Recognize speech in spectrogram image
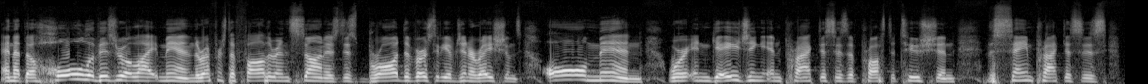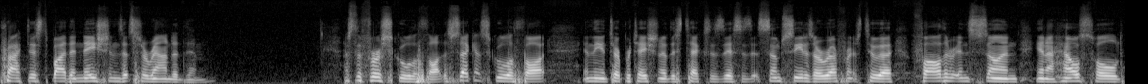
And that the whole of Israelite men, the reference to father and son is this broad diversity of generations. All men were engaging in practices of prostitution, the same practices practiced by the nations that surrounded them. That's the first school of thought. The second school of thought in the interpretation of this text is this is that some see it as a reference to a father and son in a household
